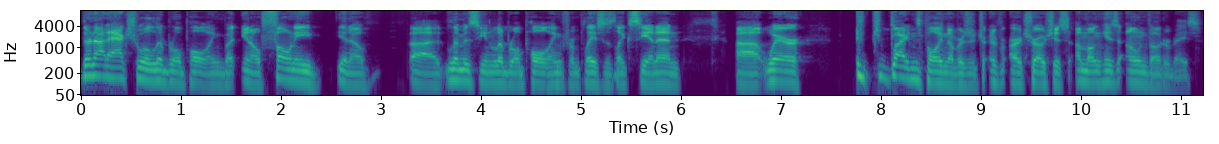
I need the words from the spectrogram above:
they're not actual liberal polling, but you know, phony, you know, uh, limousine liberal polling from places like CNN, uh, where Biden's polling numbers are, tr- are atrocious among his own voter base.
